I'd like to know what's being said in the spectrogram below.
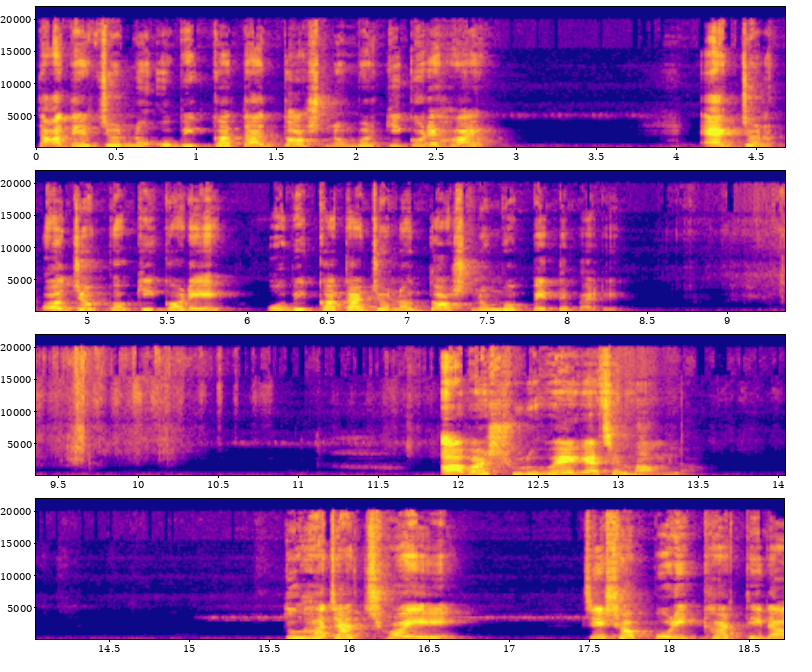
তাদের জন্য অভিজ্ঞতা দশ নম্বর কি করে হয়? একজন অযোগ্য কি করে অভিজ্ঞতার জন্য দশ নম্বর পেতে পারে? আবার শুরু হয়ে গেছে মামলা। দু হাজার ছয়ে যেসব পরীক্ষার্থীরা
